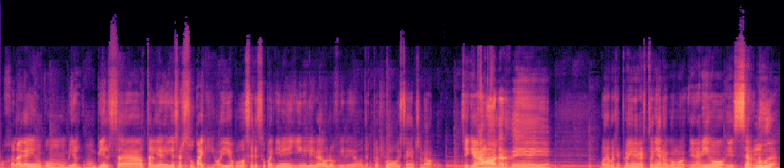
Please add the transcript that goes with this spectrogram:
Ojalá que haya un, un, biel- Bielsa australiano y yo ser Supaki. Oye, yo puedo ser el Supaki Medellín y le grabo los videos, después robo y soy entrenador. Así que vamos a hablar de. Bueno, por ejemplo, viene Bertoniano como el amigo eh, Cernuda,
